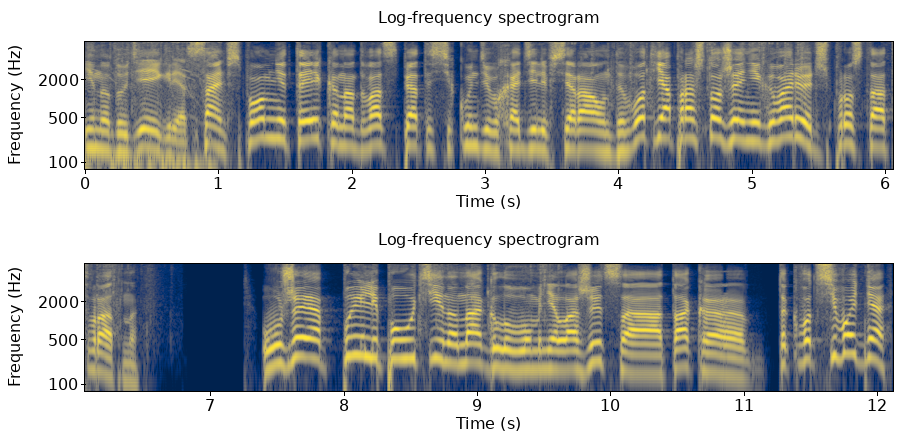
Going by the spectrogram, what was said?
и на дуде игре. Сань, вспомни Тейка на 25-й секунде выходили все раунды. Вот я про что же не говорю, это же просто отвратно. Уже пыль и паутина на голову мне ложится, а атака... Так вот сегодня,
